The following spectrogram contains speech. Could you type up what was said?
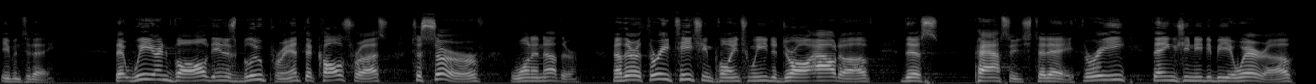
even today that we are involved in his blueprint that calls for us to serve one another. Now, there are three teaching points we need to draw out of this passage today. Three things you need to be aware of,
